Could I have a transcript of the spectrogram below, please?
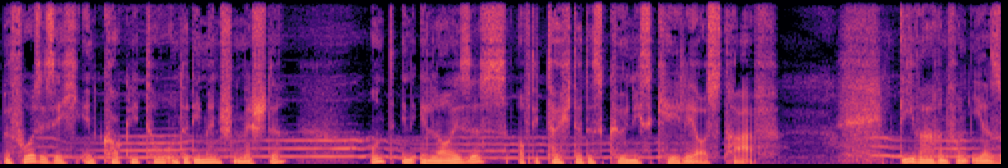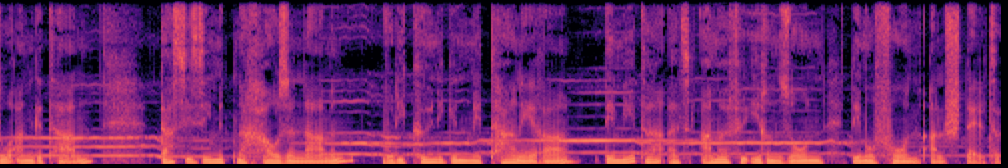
bevor sie sich inkognito unter die Menschen mischte und in Eleusis auf die Töchter des Königs Keleos traf. Die waren von ihr so angetan, dass sie sie mit nach Hause nahmen, wo die Königin Metanera Demeter als Amme für ihren Sohn Demophon anstellte.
